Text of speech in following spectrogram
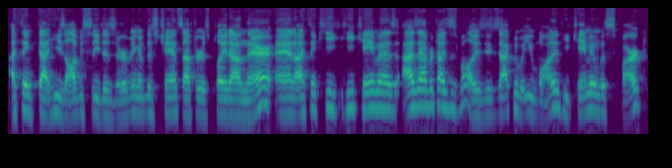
I think that he's obviously deserving of this chance after his play down there. And I think he he came as as advertised as well. He's exactly what you wanted. He came in with spark.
